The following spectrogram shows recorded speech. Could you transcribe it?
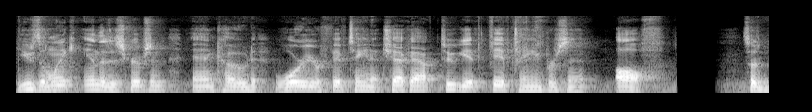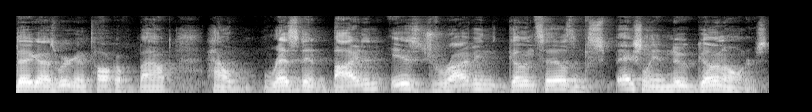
Use the link in the description and code Warrior15 at checkout to get 15% off. So, today, guys, we're going to talk about how President Biden is driving gun sales and especially in new gun owners.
